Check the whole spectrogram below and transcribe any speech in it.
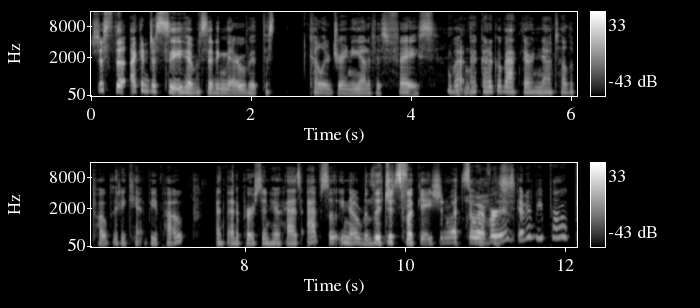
Just the I can just see him sitting there with this color draining out of his face. What? Mm-hmm. I gotta go back there and now tell the Pope that he can't be Pope, and that a person who has absolutely no religious vocation whatsoever is gonna be Pope.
